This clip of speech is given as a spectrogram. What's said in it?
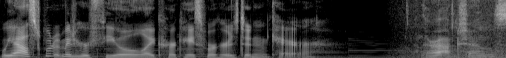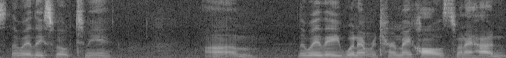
We asked what it made her feel like her caseworkers didn't care. Their actions, the way they spoke to me, um, the way they wouldn't return my calls when I had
